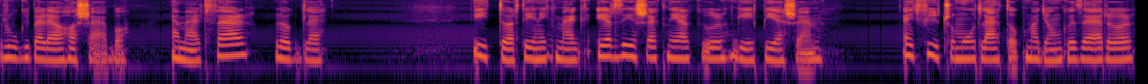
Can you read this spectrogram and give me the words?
rúgj bele a hasába. Emelt fel, lögd le. Így történik meg, érzések nélkül, gépiesen. Egy fűcsomót látok nagyon közelről.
